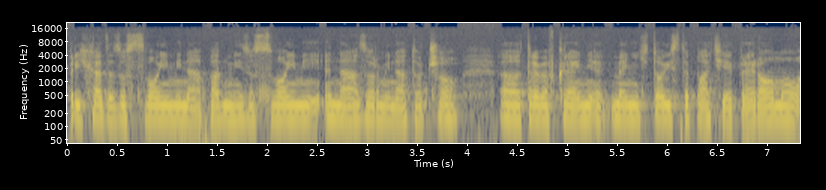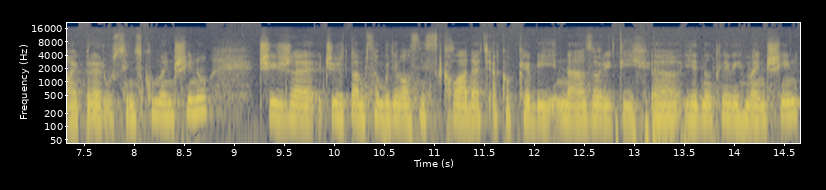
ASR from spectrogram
prichádzať so svojimi nápadmi, so svojimi názormi na to, čo treba v krajine meniť. To isté platí aj pre Rómov, aj pre rusínsku menšinu. Čiže, čiže tam sa bude vlastne skladať ako keby názory tých e, jednotlivých menšín.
